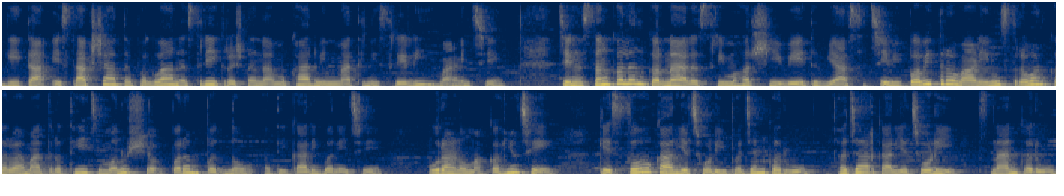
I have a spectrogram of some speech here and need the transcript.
ગીતા એ સાક્ષાત ભગવાન શ્રી કૃષ્ણના મુખારવિંદમાંથી નિસરેલી વાણી છે. જેનું સંકલન કરનાર શ્રી મહર્ષિ વેદ વ્યાસ જેવી પવિત્ર વાણીનું શ્રવણ કરવા માત્રથી જ મનુષ્ય પરમપદનો અધિકારી બને છે. પુરાણોમાં કહ્યું છે કે સો કાર્ય છોડી ભજન કરવું, હજાર કાર્ય છોડી સ્નાન કરવું,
